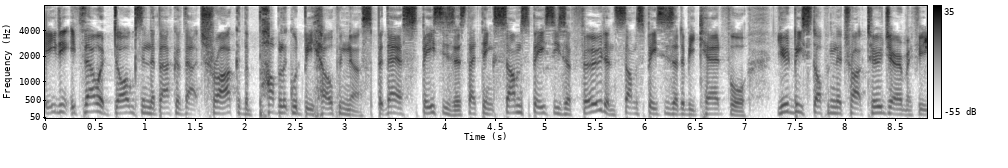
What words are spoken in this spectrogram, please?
Eating, if there were dogs in the back of that truck, the public would be helping us. But they are speciesists. They think some species are food and some species are to be cared for. You'd be stopping the truck too, Jeremy, if, you,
